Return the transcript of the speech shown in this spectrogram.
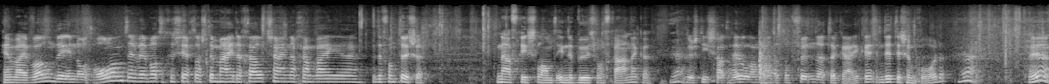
En wij woonden in Noord-Holland en we hebben altijd gezegd als de meiden groot zijn, dan gaan wij eh, er van tussen. Naar Friesland in de buurt van Franeker. Ja. Dus die zat heel lang altijd op Funda te kijken en dit is hem geworden. Ja. Ja.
